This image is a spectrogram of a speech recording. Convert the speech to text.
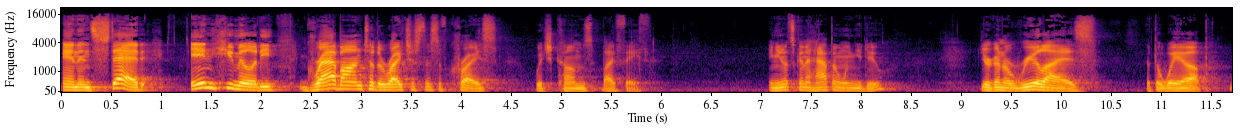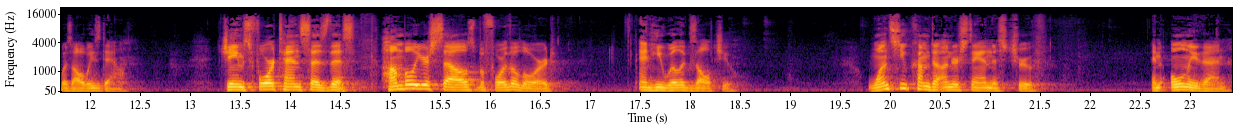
and instead, in humility, grab onto the righteousness of Christ, which comes by faith. And you know what's going to happen when you do? You're going to realize that the way up was always down. James 4:10 says this, "Humble yourselves before the Lord, and he will exalt you." Once you come to understand this truth, and only then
